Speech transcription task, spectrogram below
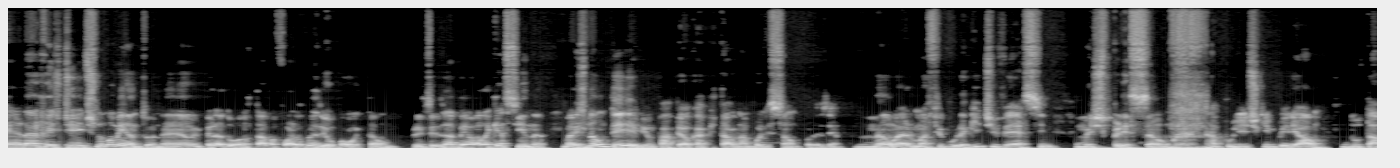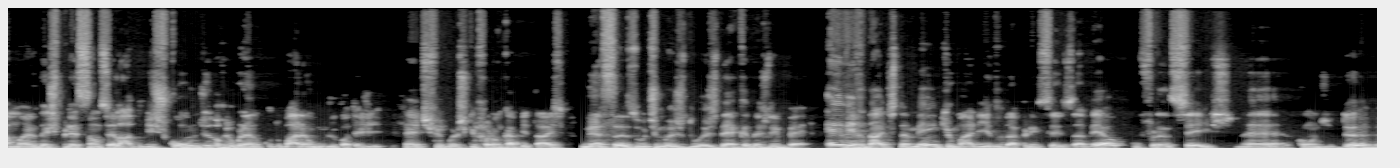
era regente no momento, né? O imperador estava fora do Brasil. Bom, então, Princesa Isabel, ela que assina. Mas não teve um papel capital na abolição, por exemplo. Não era uma figura que tivesse uma expressão na política imperial do tamanho da expressão, sei lá, do Visconde do Rio Branco, do Barão de Cotegipe, né? De figuras que foram capitais nessas últimas duas décadas do Império. É verdade também que o marido da princesa Isabel, o francês, né, Conde de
